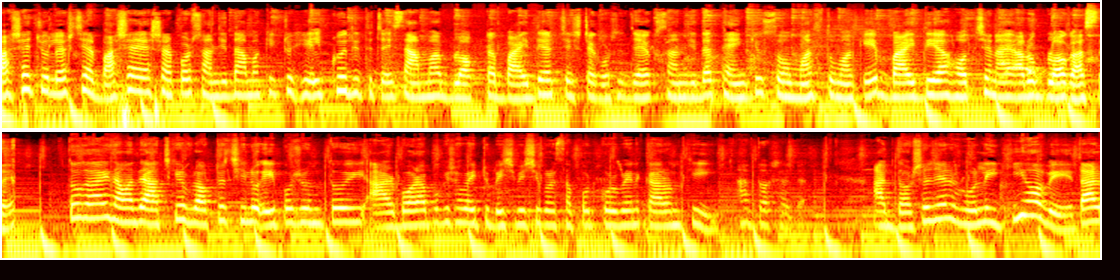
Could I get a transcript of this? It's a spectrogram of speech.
বাসায় চলে আসছি আর বাসায় আসার পর সঞ্জিদা আমাকে একটু হেল্প করে দিতে চাইছে। আমার ব্লগটা বাই দেওয়ার চেষ্টা করছে। যাই হোক Sanjida thank you so much তোমাকে। বাই দেওয়া হচ্ছে না আরও ব্লগ আছে। তো গাইজ আমাদের আজকের ব্লগটা ছিল এই পর্যন্তই। আর বরাবরকে সবাই একটু বেশি বেশি করে সাপোর্ট করবেন। কারণ কি? আর দশ হাজার। আর দশ হাজার হলেই কি হবে? তার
